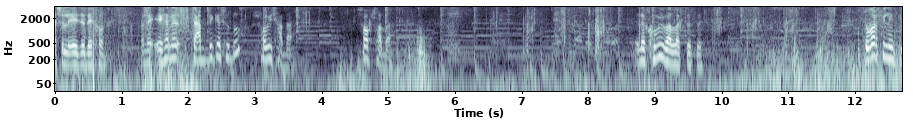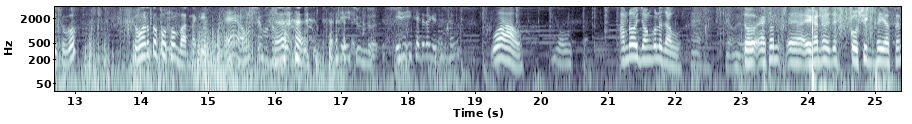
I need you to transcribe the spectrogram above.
আসলে এই যে দেখুন মানে এখানে চারদিকে শুধু সবই সাদা। সব সাদা। এটা খুবই ভালো লাগতেছে। তোমার ফিলিংস কি, শুভ? তোমারও তো প্রথমবার নাকি? হ্যাঁ অবশ্যই প্রথম হ্যাঁ সেই সুন্দর। এই এই সাইডে দেখো এই সাইডে দেখো। ওয়াও। কি অবস্থা। আমরা ওই জঙ্গলে যাব। হ্যাঁ তো এখন এখানে ওই যে কৌশিক ভাই আছেন।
